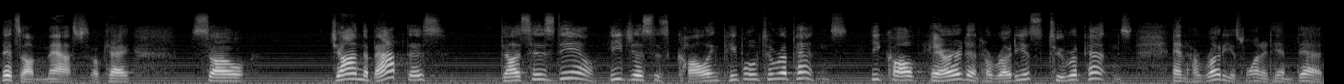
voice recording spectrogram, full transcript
It's a mess, okay? So John the Baptist does his deal. He just is calling people to repentance. He called Herod and Herodias to repentance, and Herodias wanted him dead.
